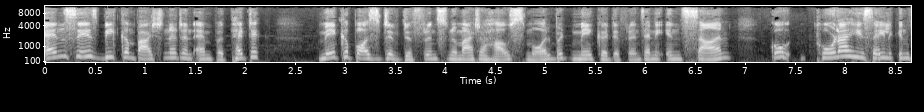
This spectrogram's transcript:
Ann says be compassionate and empathetic make a positive difference no matter how small but make a difference यानी इंसान को थोड़ा ही सही, लेकिन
